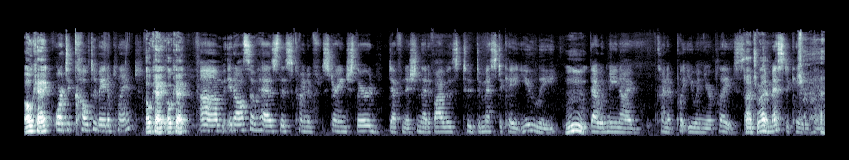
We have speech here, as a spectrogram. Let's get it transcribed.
Okay, or to cultivate a plant. okay, okay. Um, it also has this kind of strange third definition that if I was to domesticate you, Lee, Mm. that would mean I kind of put you in your place. That's right. Domesticated him.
